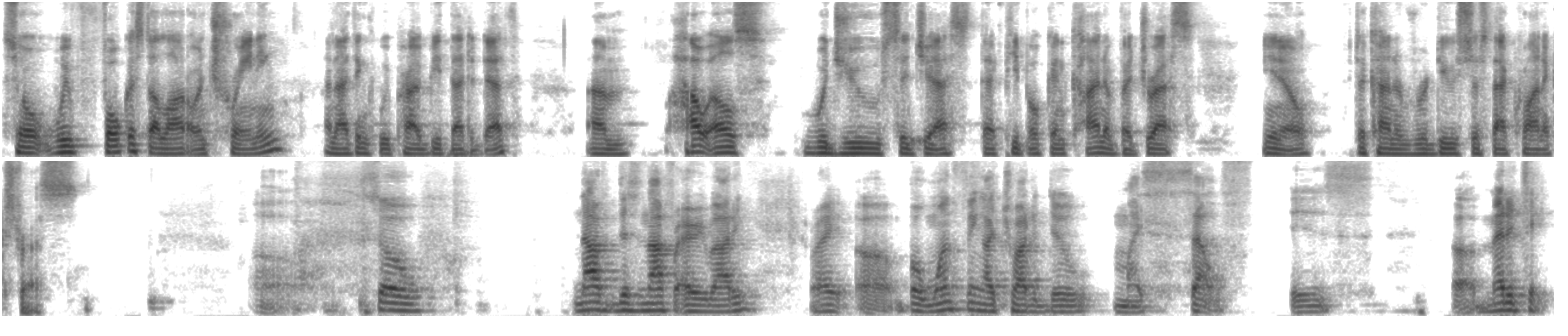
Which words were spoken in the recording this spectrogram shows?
So we've focused a lot on training, and I think we probably beat that to death. Um, how else would you suggest that people can kind of address, you know, to kind of reduce just that chronic stress? Uh, so, not this is not for everybody, right? Uh, but one thing I try to do myself is uh, meditate,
